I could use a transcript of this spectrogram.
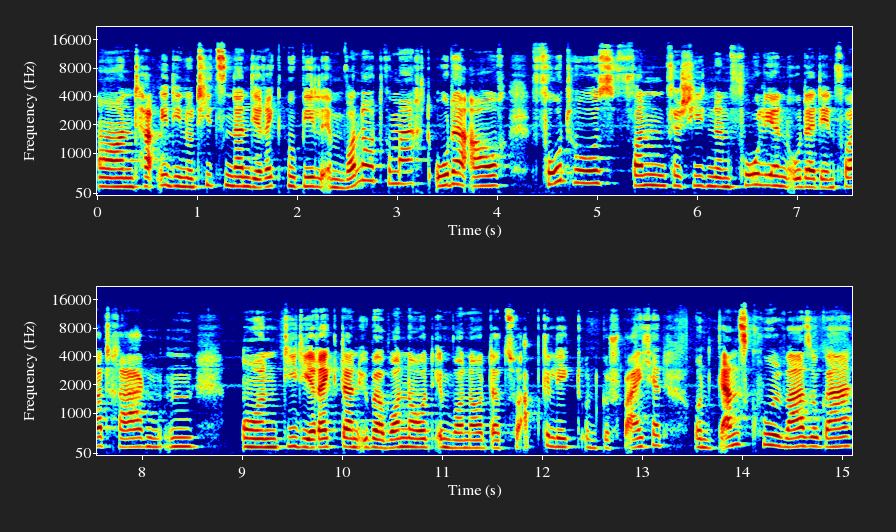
Und habe mir die Notizen Notizen dann direkt mobil im OneNote gemacht oder auch Fotos von verschiedenen Folien oder den Vortragenden und die direkt dann über OneNote im OneNote dazu abgelegt und gespeichert. Und ganz cool war sogar,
